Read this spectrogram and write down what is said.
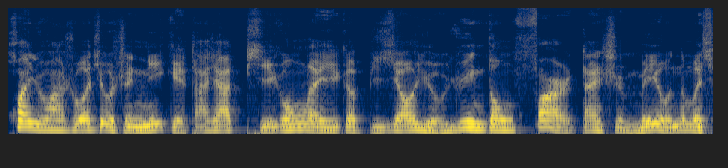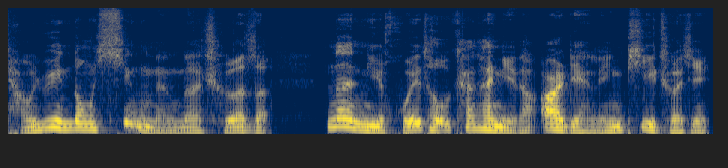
换句话说，就是你给大家提供了一个比较有运动范儿，但是没有那么强运动性能的车子。那你回头看看你的 2.0T 车型，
